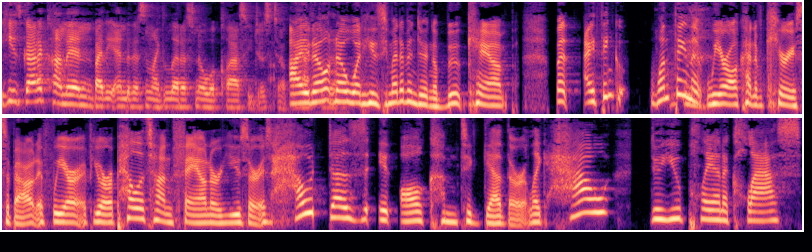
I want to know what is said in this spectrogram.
He's got to come in by the end of this and like let us know what class he just took. I don't know what he's. He might have been doing a boot camp, but I think one thing that we are all kind of curious about if we are if you're a peloton fan or user is how does it all come together like how do you plan a class?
